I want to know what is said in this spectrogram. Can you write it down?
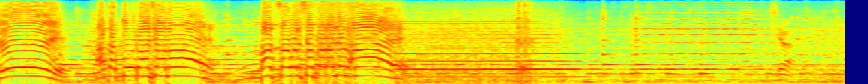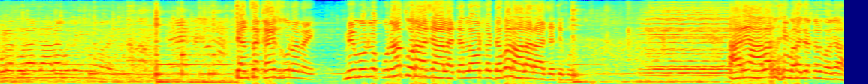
ए आता तो राजा आलाय. पाच सहा वर्षाचा राजा झालाय. पुन्हा तो राजा आलाय म्हणले की तिकडे बघायला? त्यांचा काहीच गुन्हा नाही. मी म्हणलो पुन्हा तो राजा आला त्यांना वाटलं डबल आला राजा तिकून. अरे आला नाही माझ्याकडे बघा.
